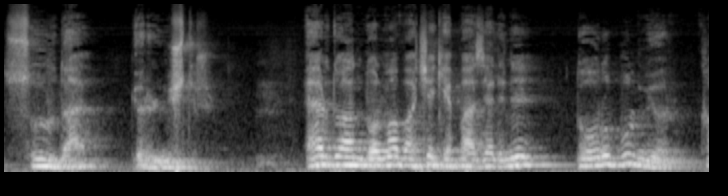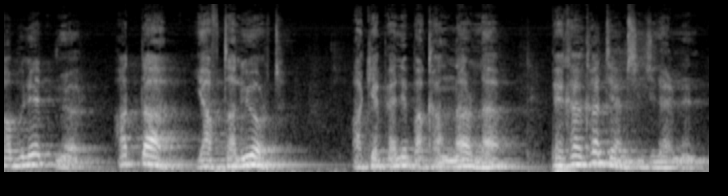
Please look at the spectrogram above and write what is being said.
Sur'da görülmüştür. Erdoğan Dolmabahçe kepazelini doğru bulmuyor, kabul etmiyor. Hatta yaftalıyordu. AKP'li bakanlarla PKK temsilcilerinin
